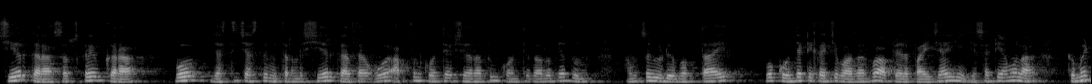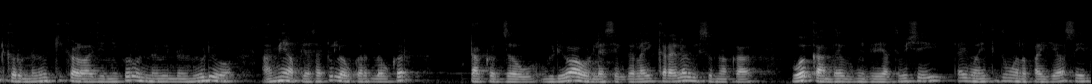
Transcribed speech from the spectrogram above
शेअर करा सबस्क्राईब करा व जास्तीत जास्त मित्रांना शेअर करता व आपण कोणत्या शहरातून कोणत्या तालुक्यातून आमचा व्हिडिओ बघताय व कोणत्या ठिकाणचे बाजारभाव आपल्याला पाहिजे आहे याच्यासाठी आम्हाला कमेंट करून नक्की कळवा जेणेकरून नवीन नवीन व्हिडिओ आम्ही आपल्यासाठी लवकरात लवकर टाकत जाऊ. व्हिडिओ आवडल्यास एकदा लाईक करायला विसरू नका व कांदा निर्यातविषयी काही माहिती तुम्हाला पाहिजे असेल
